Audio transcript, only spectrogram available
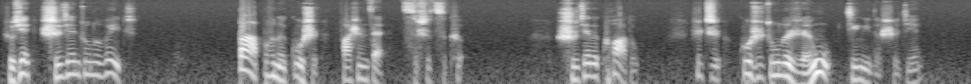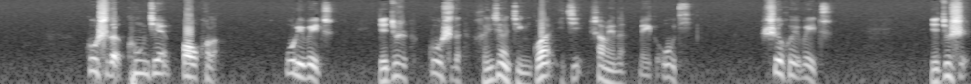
首先，时间中的位置，大部分的故事发生在此时此刻。时间的跨度是指故事中的人物经历的时间。故事的空间包括了物理位置，也就是故事的横向景观以及上面的每个物体；社会位置，也就是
